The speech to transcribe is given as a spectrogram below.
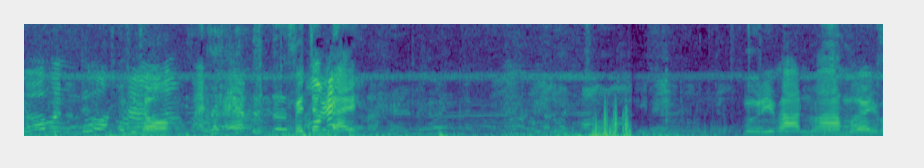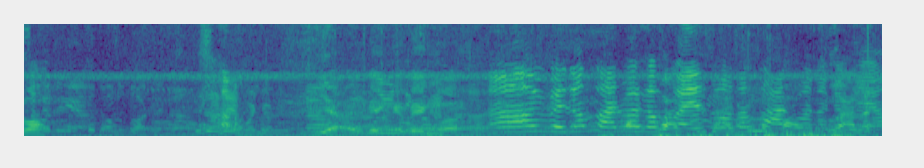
เออมันถูกพี่ทองเป็นจังใดมือที่ผ่านมาเมื่อยบ่เหี้ยไอ้เบ่งไอ้เบ่งว่ะเออไปต้องสารว่ากับไปโซนต้องสารมันอะไรแล้ว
